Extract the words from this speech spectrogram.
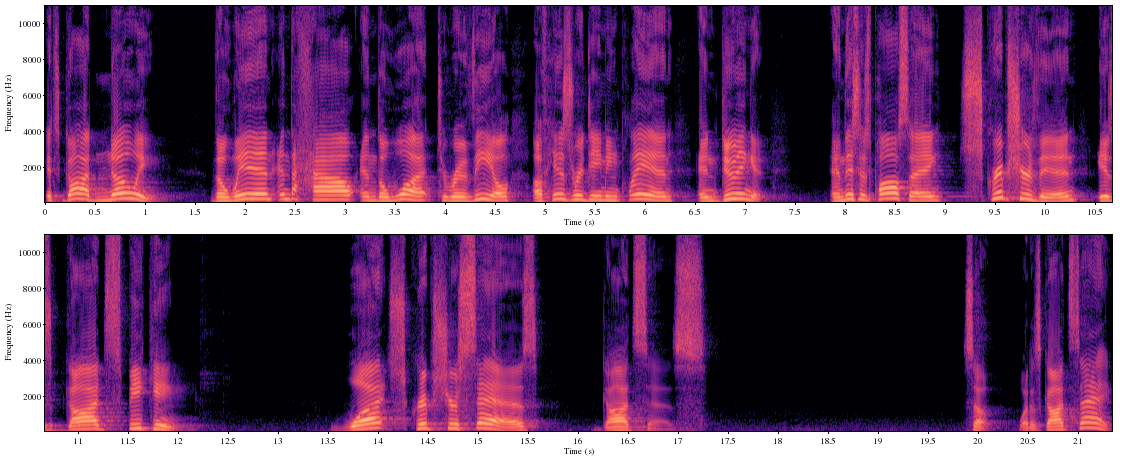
It's God knowing the when and the how and the what to reveal of his redeeming plan and doing it. And this is Paul saying, Scripture then is God speaking. What Scripture says, God says. So, what does God say?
